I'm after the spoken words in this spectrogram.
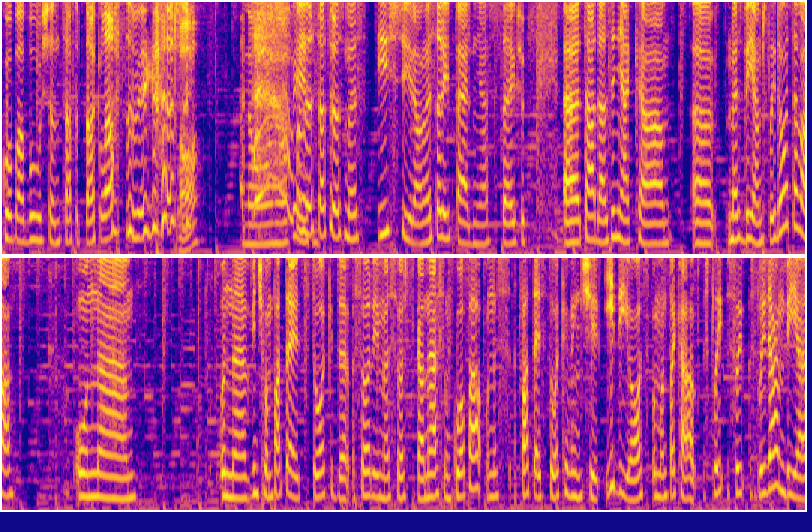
kopā būšana, 4. klase vienkārši. o, nu, Un nopietni. es atceros, mēs izšķīrāmies arī pēdiņās, teikšu, tādā ziņā, ka uh, mēs bijām slidotavā. Un, uh, Un, uh, viņš man teica, to, ka, uh, sorry, mēs vairs kā neesam kopā. Un es pateicu to, ka viņš ir idiots. Un man tā kā sli, sli, slidām bija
